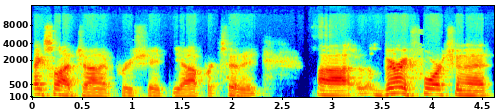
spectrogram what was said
Thanks a lot, John. I appreciate the opportunity. Uh, very fortunate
